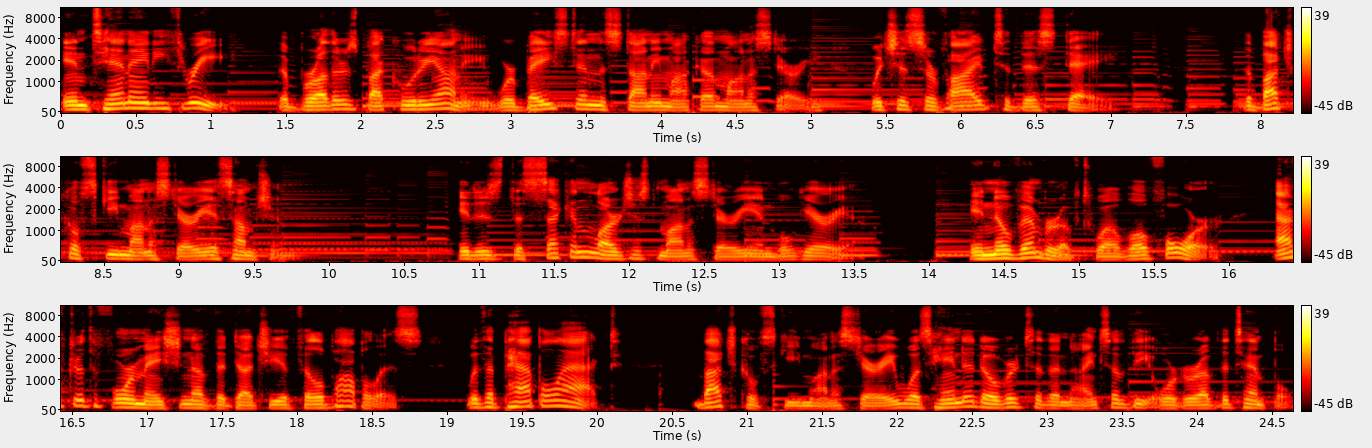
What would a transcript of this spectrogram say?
In 1083, the brothers Bakuriani were based in the Stanimaka Monastery, which has survived to this day. The Bachkovsky Monastery Assumption. It is the second largest monastery in Bulgaria. In November of 1204, after the formation of the Duchy of Philippopolis, with a papal act, Bachkovsky Monastery was handed over to the Knights of the Order of the Temple,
